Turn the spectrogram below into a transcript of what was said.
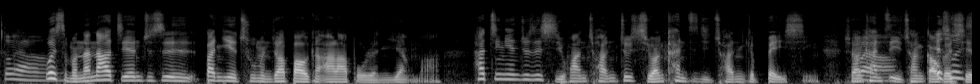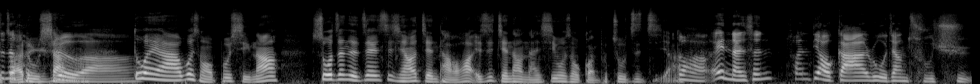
对啊，为什么？难道他今天就是半夜出门就要抱跟阿拉伯人一样吗？他今天就是喜欢穿，就喜欢看自己穿一个背心，喜欢看自己穿高跟鞋走在路上啊。对啊，为什么不行？然后。说真的，这件事情要检讨的话，也是检讨男性为什么管不住自己啊？对啊，哎、欸，男生穿吊嘎如果这样出去，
